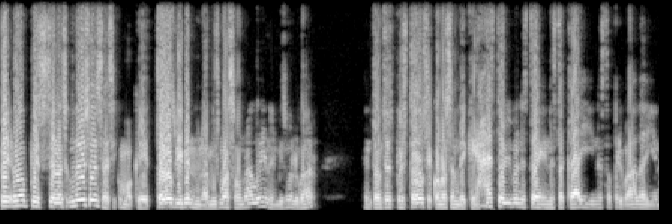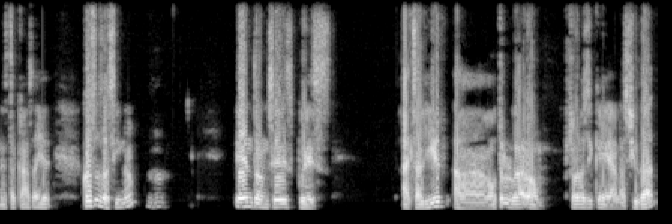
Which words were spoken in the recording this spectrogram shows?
Pero pues en la secundaria eso es así como que todos viven en la misma zona, güey, en el mismo lugar. Entonces, pues todos se conocen de que, ah, este vive en esta, en esta calle, en esta privada y en esta casa, y cosas así, ¿no? Entonces, pues, al salir a otro lugar, o solo así que a la ciudad,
